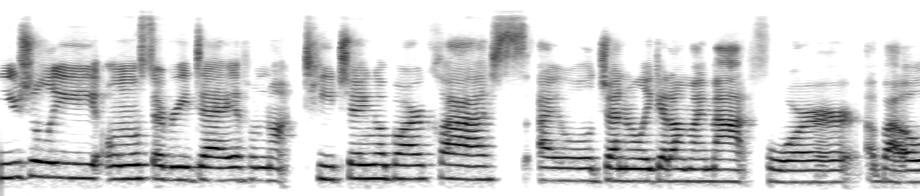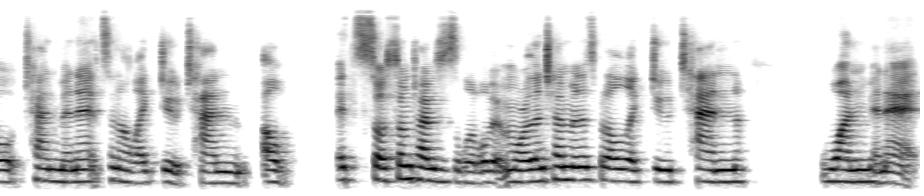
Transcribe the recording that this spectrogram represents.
usually almost every day, if I'm not teaching a barre class, I will generally get on my mat for about 10 minutes and I'll like do 10. I'll it's so sometimes it's a little bit more than 10 minutes, but I'll like do 10 one minute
